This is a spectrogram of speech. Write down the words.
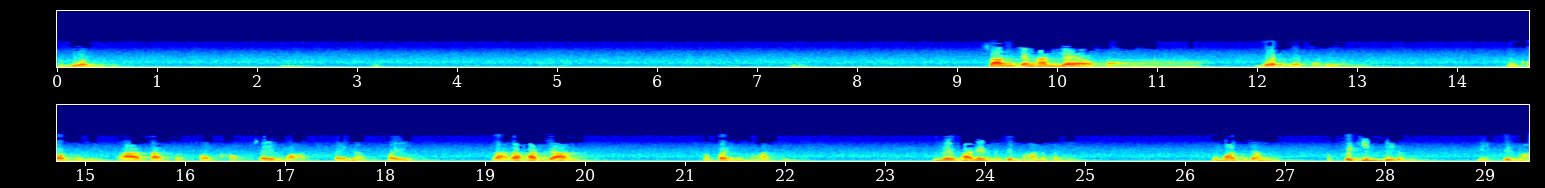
มันด้วยจริง สันจังหันแล้วกาเบิดแบบกระเดือนยังโคนแบบนี้ตาซัดเปิดเข้าเข่าใช้บาดใช้หนังไปละละพันยางเอาไปห้หมากินเมื่อพาเน่นก็เป็นหมานั่นกันอยู่ผมมาจะดังไปกินทีละเนี่ยเป็นหมา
